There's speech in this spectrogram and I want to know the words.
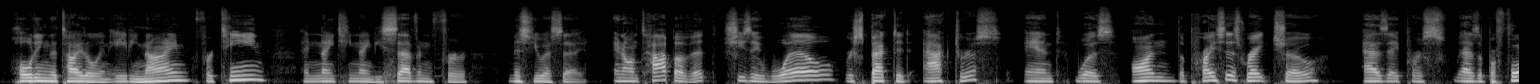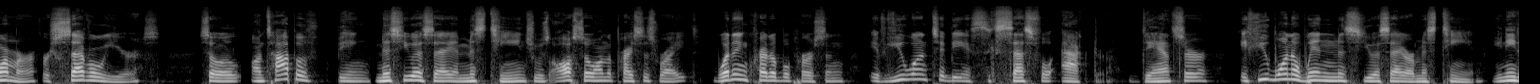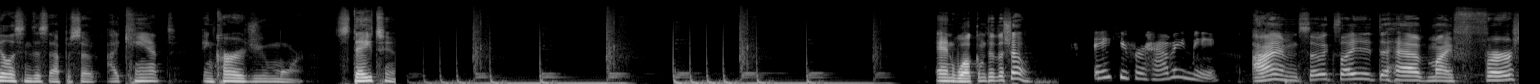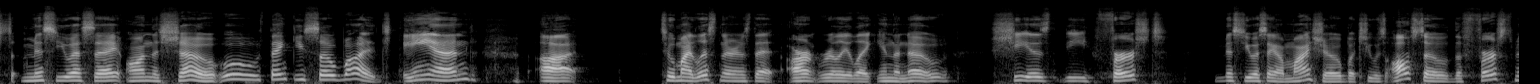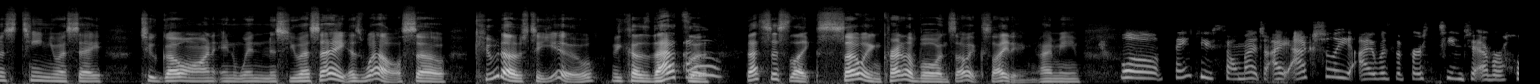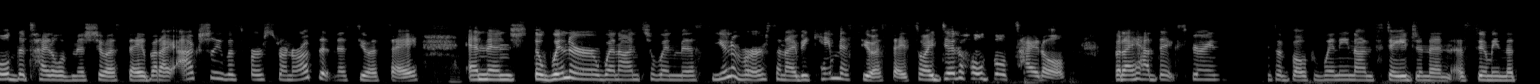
holding the title in 89 for teen and 1997 for Miss USA. And on top of it, she's a well respected actress and was on the Price is Right show as a as a performer for several years. So on top of being Miss USA and Miss Teen, she was also on the Price is Right. What an incredible person. If you want to be a successful actor, dancer, if you want to win Miss USA or Miss Teen, you need to listen to this episode. I can't encourage you more. Stay tuned. And welcome to the show. Thank you for having me. I'm so excited to have my first Miss USA on the show. Ooh, thank you so much. And uh, to my listeners that aren't really like in the know, she is the first Miss USA on my show, but she was also the first Miss Teen USA to go on and win Miss USA as well. So kudos to you because that's oh. a that's just like so incredible and so exciting. I mean, well, thank you so much. I actually I was the first teen to ever hold the title of Miss USA, but I actually was first runner up at Miss USA. And then the winner went on to win Miss Universe and I became Miss USA. So I did hold both titles, but I had the experience of both winning on stage and then assuming the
